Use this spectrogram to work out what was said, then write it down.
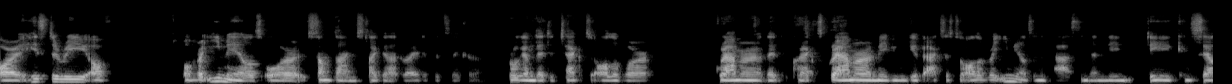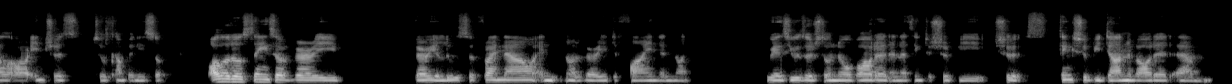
our history of of our emails or sometimes like that, right? If it's like a program that detects all of our grammar that corrects grammar and maybe we give access to all of our emails in the past and then they, they can sell our interests to companies. So all of those things are very very elusive right now and not very defined and not we as users don't know about it and i think there should be should things should be done about it. Um,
